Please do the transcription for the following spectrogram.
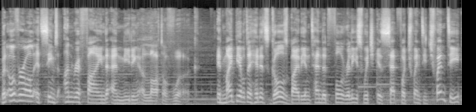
But overall, it seems unrefined and needing a lot of work. It might be able to hit its goals by the intended full release which is set for 2020,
